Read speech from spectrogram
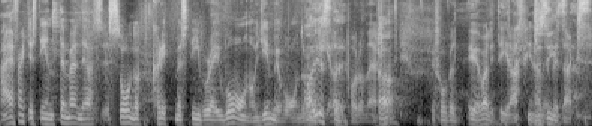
Nej, faktiskt inte, men jag såg något klipp med Steve Ray Vaughan och Jimmy Vaughan. Ja, just det. på den där, Ja. så vi får väl öva lite grann innan Precis. det blir dags.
